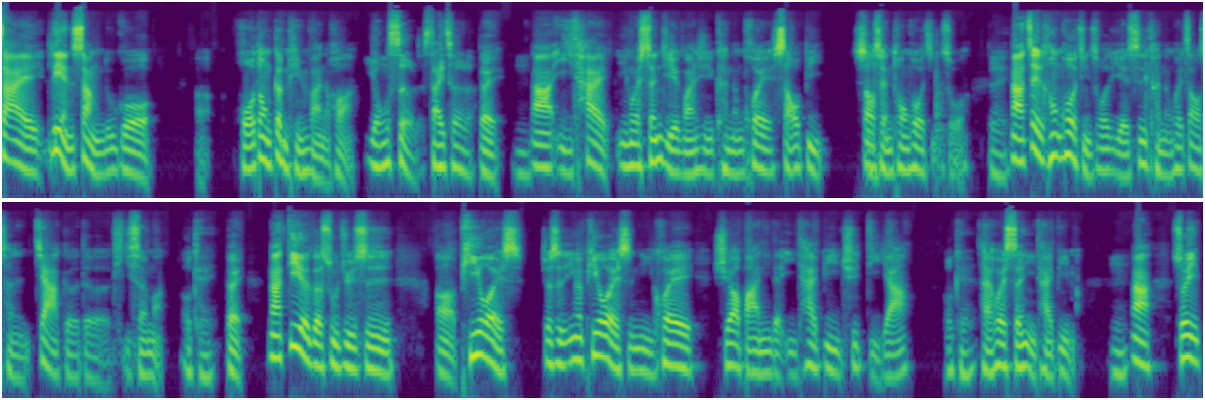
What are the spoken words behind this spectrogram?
在链上，如果呃活动更频繁的话，拥塞了，塞车了。对，那以太因为升级的关系，可能会烧币，造成通货紧缩。对，那这个通货紧缩也是可能会造成价格的提升嘛？OK，对。那第二个数据是呃 POS，就是因为 POS 你会需要把你的以太币去抵押，OK，才会升以太币嘛。嗯，那所以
